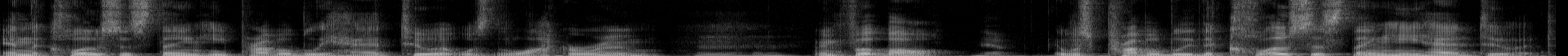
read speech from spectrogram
And the closest thing he probably had to it was the locker room mm-hmm. in football. Yep. It was probably the closest thing he had to it.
